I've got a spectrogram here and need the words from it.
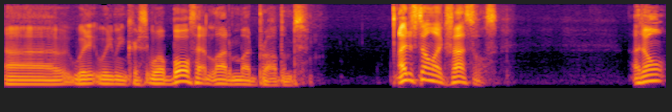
Uh, what, what do you mean, Chris? Well, both had a lot of mud problems. I just don't like festivals. I don't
